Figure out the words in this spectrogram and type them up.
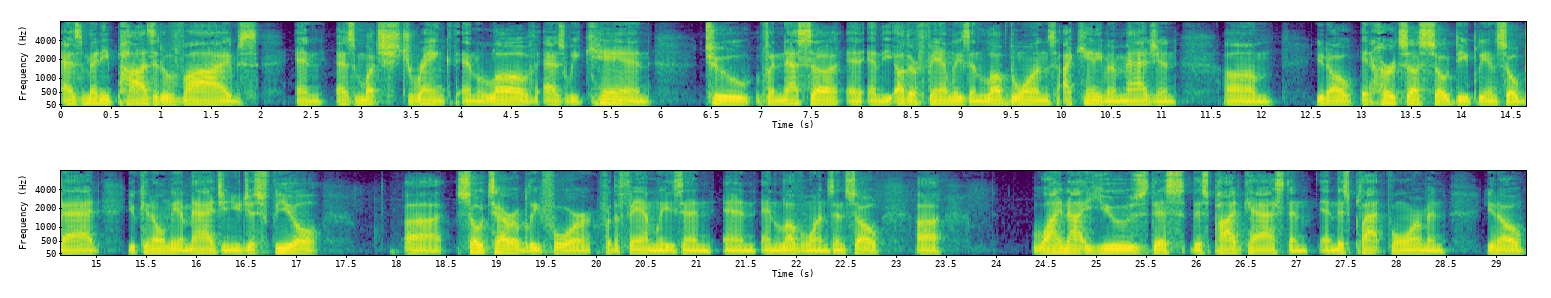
as many positive vibes and as much strength and love as we can to vanessa and, and the other families and loved ones. I can't even imagine um you know it hurts us so deeply and so bad. You can only imagine. You just feel uh, so terribly for for the families and and and loved ones. And so uh, why not use this this podcast and and this platform and you know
